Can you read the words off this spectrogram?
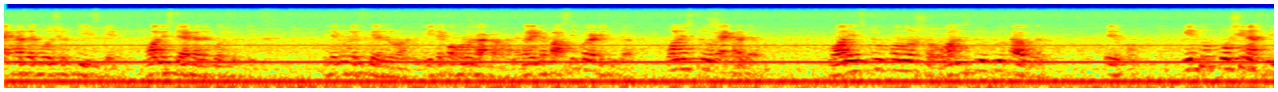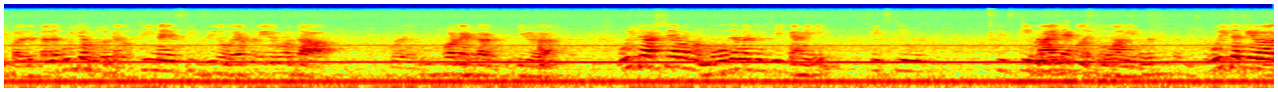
এক হাজার পঁয়ষট্টি স্কেল ওয়ান ইস এক হাজার পঁয়ষট্টি, এটা কোনো স্কেল নয় এটা কখনো রাখা হয় না, কারণ এটা পার্সিভ করা ডিফিকাল্ট ওয়ান ইস টু এক হাজার ওয়ান ইস টু পনেরোশো ওয়ান ইস টু থাউজেন্ড এরকম। কিন্তু কোশ্চিন আসতেই পারে তাহলে ওইটা হলো কেন? থ্রি নাইন সিক্স জিরো এত এরকম একটা মানে একটা ওইটা আসছে আবার মৌজা ম্যাপের যে কাহিনী? সিক্সটিন ওইটাকে আবার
